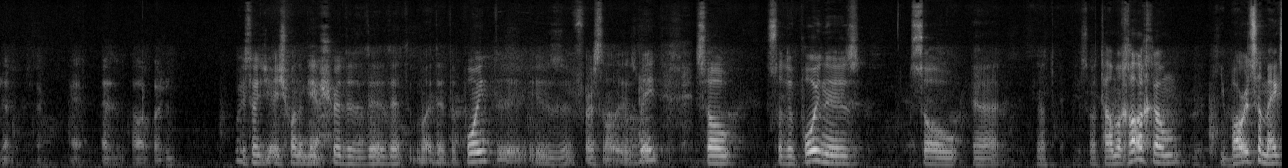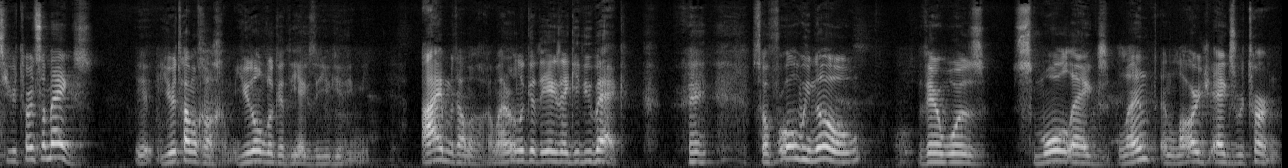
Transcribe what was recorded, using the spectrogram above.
Yeah, sorry. As a follow-up question? Well, So I just want to make Yeah. sure that the, that, that the point uh, is, uh, first of all, is made. So, so the point is, so, uh, not- so Talmud Chacham, he borrowed some eggs, he returned some eggs. You- You're Talmud Chacham, you don't look at the eggs that you're giving me. I'm a Talmud Chacham, I don't look at the eggs I give you back. So for all we know, there was small eggs lent and large eggs returned.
